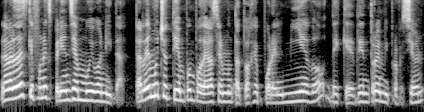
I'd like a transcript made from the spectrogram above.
La verdad es que fue una experiencia muy bonita. Tardé mucho tiempo en poder hacerme un tatuaje por el miedo de que dentro de mi profesión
